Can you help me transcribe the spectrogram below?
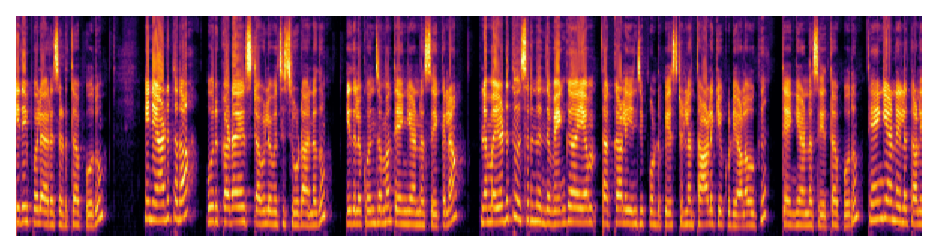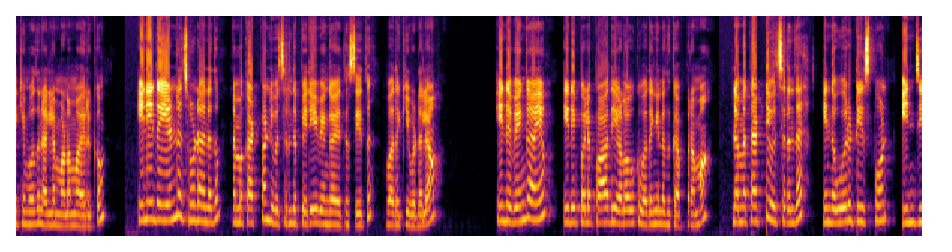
இதே போல் அரைச்செடுத்தால் போதும். இனி அடுத்ததாக ஒரு கடாயை ஸ்டவ்வில் வச்சு சூடானதும் இதில் கொஞ்சமாக தேங்காய் எண்ணெய் சேர்க்கலாம். நம்ம எடுத்து வச்சுருந்த இந்த வெங்காயம் தக்காளி இஞ்சி பூண்டு பேஸ்ட் எல்லாம் தாளிக்கக்கூடிய அளவுக்கு தேங்காய் எண்ணெய் சேர்த்தா போதும். தேங்காய் எண்ணெயில் தாளிக்கும் போது நல்ல மணமாக இருக்கும். இனி இந்த எண்ணெய் சூடானதும் நம்ம கட் பண்ணி வச்சுருந்த பெரிய வெங்காயத்தை சேர்த்து வதக்கி விடலாம். இந்த வெங்காயம் இதே போல் பாதி அளவுக்கு வதங்கினதுக்கு அப்புறமா நம்ம தட்டி வச்சுருந்த இந்த ஒரு டீஸ்பூன் இஞ்சி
